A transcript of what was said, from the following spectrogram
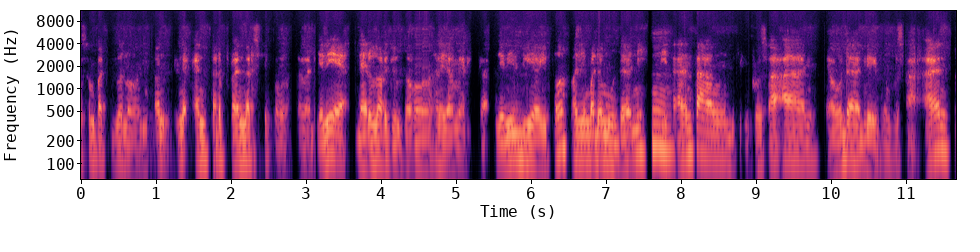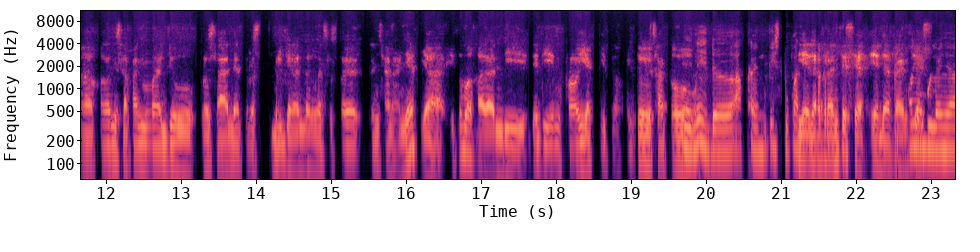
sempat gue nonton ini entrepreneurship kalau salah. Jadi ya dari luar juga kalau dari Amerika. Jadi dia itu masih pada muda nih Hmm. ditantang bikin perusahaan. Ya udah dia bikin perusahaan. Nah, kalau misalkan maju perusahaannya terus berjalan dengan sesuai rencananya, ya itu bakalan dijadiin proyek gitu. Itu satu. Ini The Apprentice bukan? Iya, The Apprentice ya. Iya, The Oh yang Apprentice. punyanya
